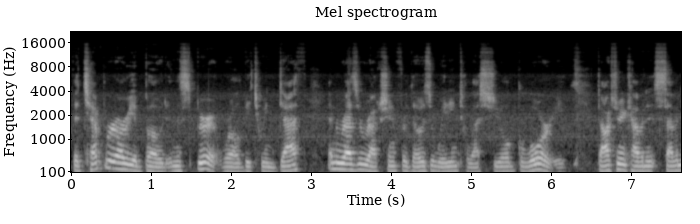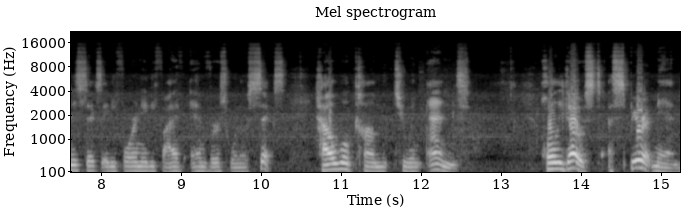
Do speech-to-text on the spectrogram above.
the temporary abode in the spirit world between death and resurrection for those awaiting celestial glory. Doctrine and Covenants 76, 84, and 85, and verse 106. Hell will come to an end. Holy Ghost, a spirit man.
